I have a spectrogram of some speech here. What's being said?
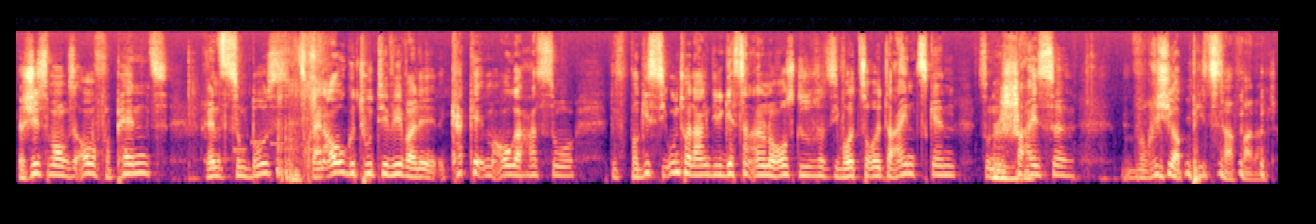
Da stehst du morgens auf, verpennst, rennst zum Bus, dein Auge tut dir weh, weil du Kacke im Auge hast, so. Du vergisst die Unterlagen, die du gestern alle noch rausgesucht hast, die wolltest du heute einscannen. So eine Scheiße. Richtiger Pizza war das.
